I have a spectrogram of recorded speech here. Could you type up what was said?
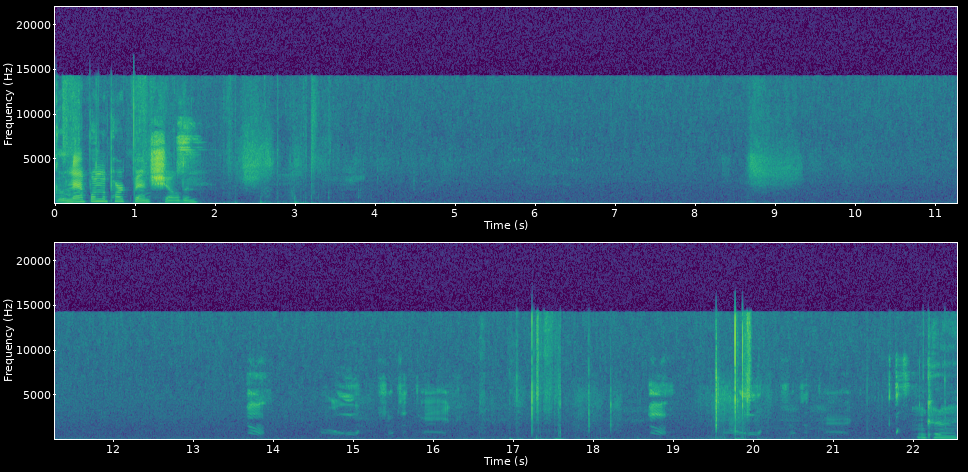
Go nap on the park bench, Sheldon. Okay.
